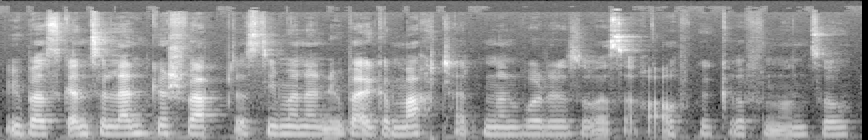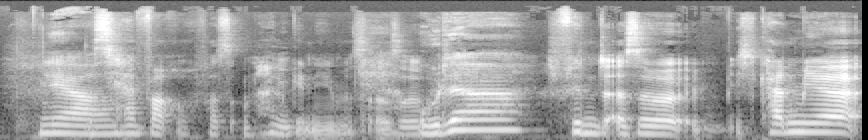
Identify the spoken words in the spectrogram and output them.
übers ganze Land geschwappt ist, die man dann überall gemacht hat und dann wurde sowas auch aufgegriffen und so. Ja. Das ist einfach auch was Unangenehmes. Also Oder? ich finde, also ich kann mir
